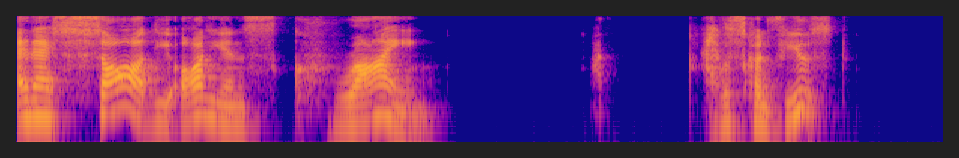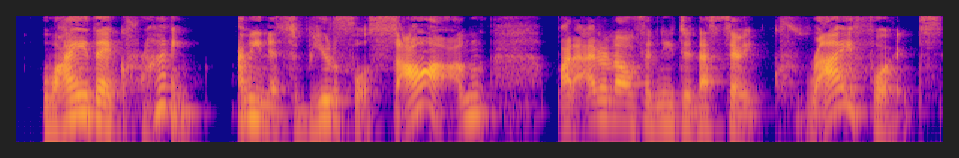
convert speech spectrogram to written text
and I saw the audience crying. I was confused. Why are they crying? I mean, it's a beautiful song, but I don't know if I need to necessarily cry for it.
